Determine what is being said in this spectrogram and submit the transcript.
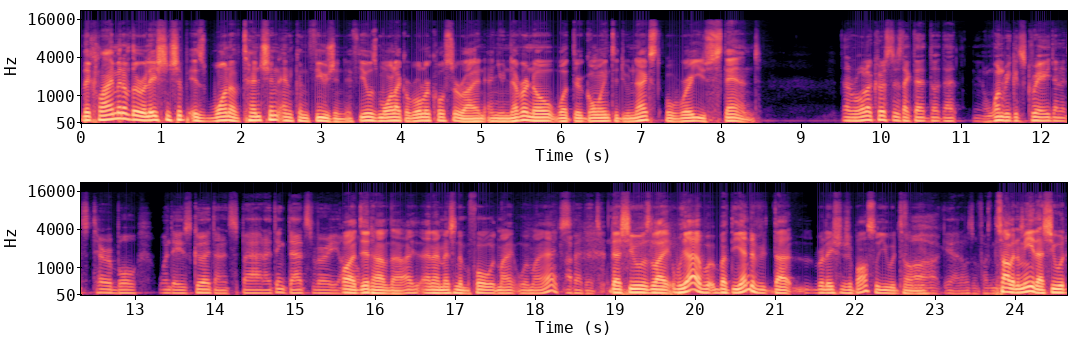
The climate of the relationship is one of tension and confusion. It feels more like a roller coaster ride, and you never know what they're going to do next or where you stand. That roller coaster is like that. That, that you know, one week it's great, then it's terrible. One day it's good, then it's bad. I think that's very. Oh, I um, did have that, I, and I mentioned it before with my with my ex. I've had that too. That she was like, well, yeah, but the end of that relationship also, you would tell me. Fuck yeah, that was a fucking. It's happened to me that she would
